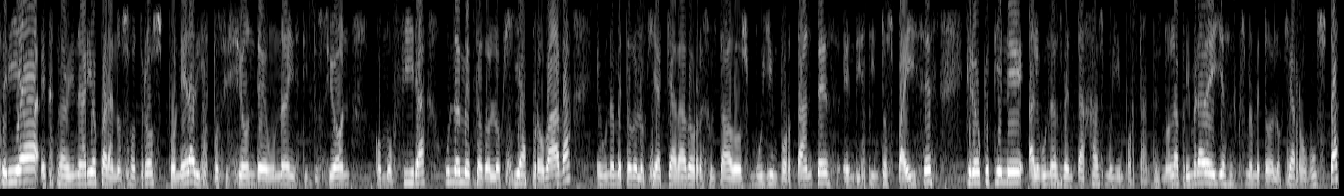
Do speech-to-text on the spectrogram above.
Sería extraordinario para nosotros poner a disposición de una institución como FIRA una metodología aprobada, eh, una metodología que ha dado resultados muy importantes en distintos países. Creo que tiene algunas ventajas muy importantes. ¿no? La primera de ellas es que es una metodología robusta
